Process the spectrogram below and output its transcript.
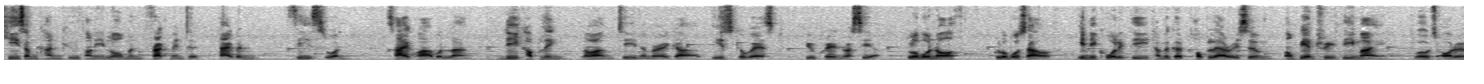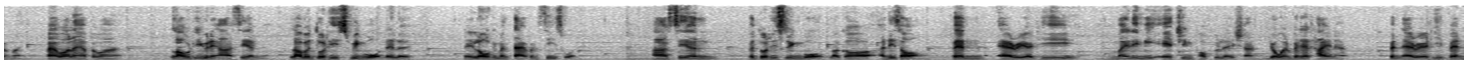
key สำคัญคือตอนนี้โลกมัน fragmented แตกเป็น 4 ส่วน ซ้ายขวาบนล่าง decoupling ระหว่างจีนอเมริกา East กับ West ยูเครนรัสเซีย global north global south inequality ทำให้เกิด popularism ต้องเปลี่ยน treaty ใหม่ world order ใหม่ แปลว่าอะไรครับ แปลว่าเราที่อยู่ในอาเซียนเนี่ยเราเป็นตัวที่ swing vote ได้เลย ในโลกที่มันแตกเป็น 4 ส่วน อาเซียนเป็นตัวที่ swing vote แล้วก็อันที่ 2 เป็น area ที่ ไม่ได้มี aging population ยกเว้นประเทศไทยนะครับ เป็น area ที่เป็น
